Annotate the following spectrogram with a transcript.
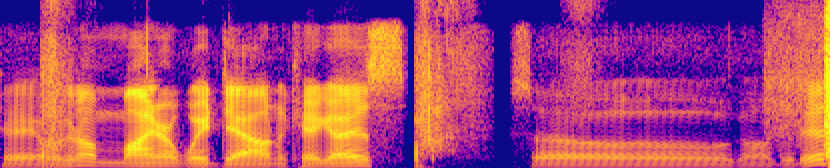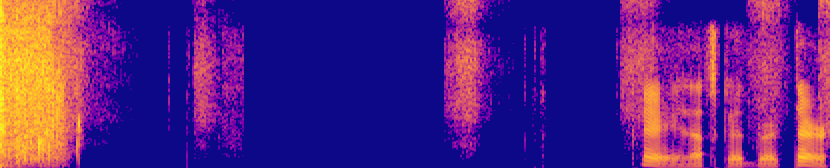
Okay, we're gonna mine our way down, okay guys? So we're gonna do this. Okay, that's good right there.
